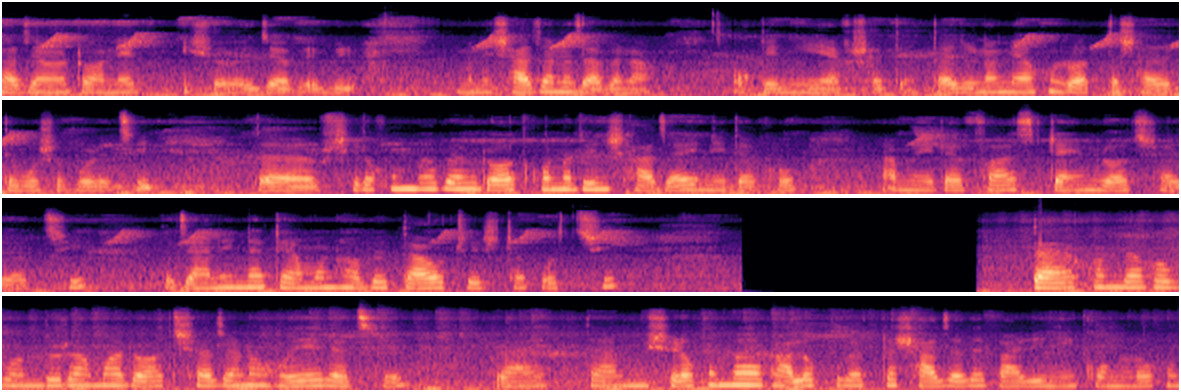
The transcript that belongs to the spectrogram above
সাজানোটা অনেক ইসে হয়ে যাবে মানে সাজানো যাবে না ওকে নিয়ে একসাথে। তাই জন্য আমি এখন রথটা সাজাতে বসে পড়েছি। তা সেরকমভাবে আমি রথ কোনো দিন সাজাইনি, দেখো। আমি এটা ফার্স্ট টাইম রথ সাজাচ্ছি। তো জানি না কেমন হবে, তাও চেষ্টা করছি। তা এখন দেখো বন্ধুরা, আমার রথ সাজানো হয়ে গেছে প্রায়। তা আমি সেরকমভাবে ভালো খুব একটা সাজাতে পারিনি। কোনো রকম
